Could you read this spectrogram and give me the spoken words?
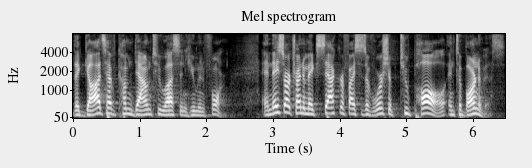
The gods have come down to us in human form. And they start trying to make sacrifices of worship to Paul and to Barnabas.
